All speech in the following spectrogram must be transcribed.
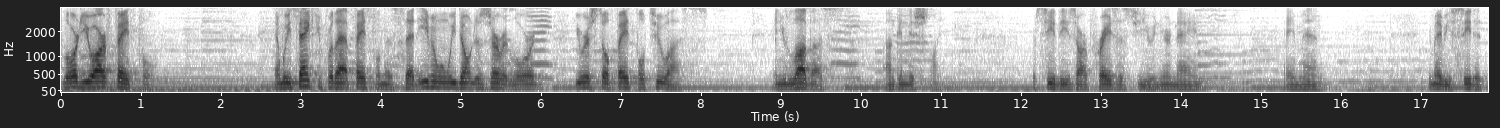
Lord, you are faithful. And we thank you for that faithfulness that even when we don't deserve it, Lord, you are still faithful to us. And you love us unconditionally. Receive these our praises to you in your name. Amen. You may be seated.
